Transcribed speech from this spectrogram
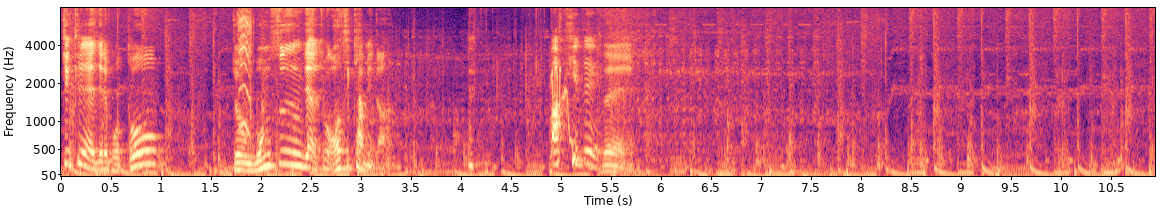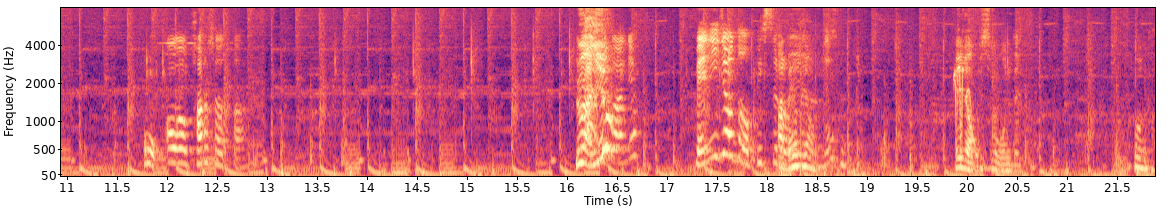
키 큰 애들이 보통 좀 몸 쓰는 데가 좀 어색합니다 해. 네어 바로 찾았다. 이거 아니요? 이거 아니야? 매니저도 아 오피스라고 매니저 그러는데? 매니저 오피스 뭔데 온다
